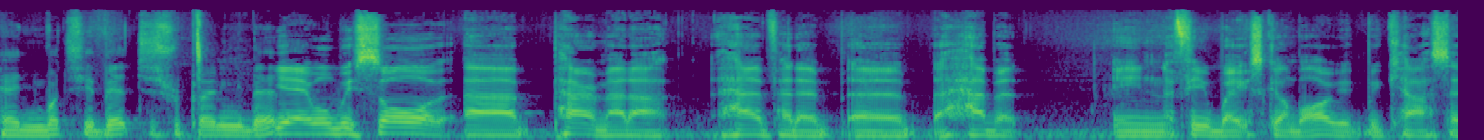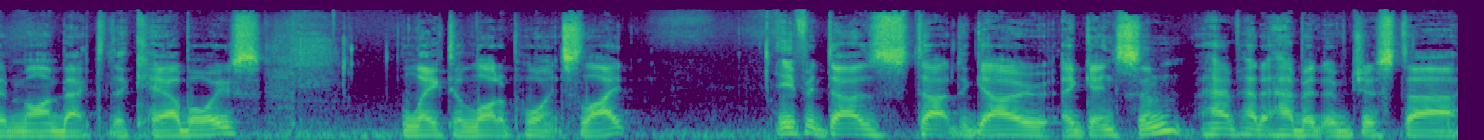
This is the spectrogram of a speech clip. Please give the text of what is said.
And what's your bet? Just repeating your bet? Yeah, well, we saw uh, Parramatta have had a, a, a, habit in a few weeks gone by. We, we cast their mind back to the Cowboys, leaked a lot of points late if it does start to go against them, have had a habit of just uh,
